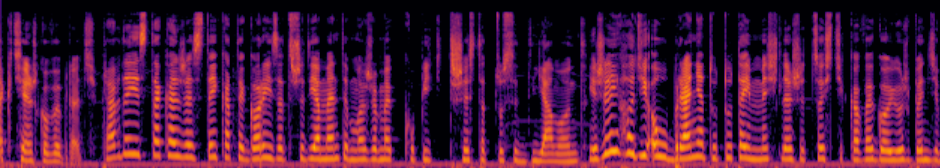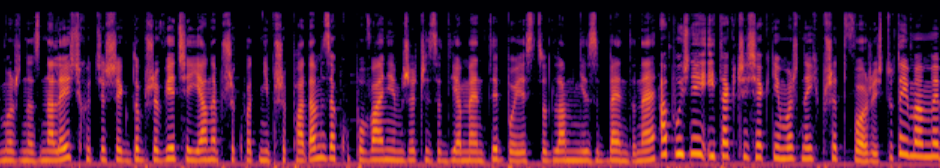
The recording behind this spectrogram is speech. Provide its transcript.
tak ciężko wybrać. Prawda jest taka, że z tej kategorii za 3 diamenty możemy kupić 3 statusy diamont. Jeżeli chodzi o ubrania, to tutaj myślę, że coś ciekawego już będzie można znaleźć, chociaż jak dobrze wiecie, ja na przykład nie przepadam za kupowaniem rzeczy za diamenty, bo jest to dla mnie zbędne, a później i tak czy siak nie można ich przetworzyć. Tutaj mamy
